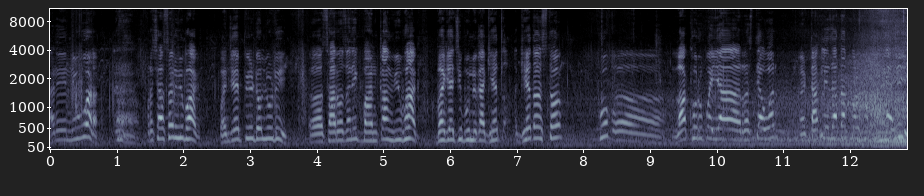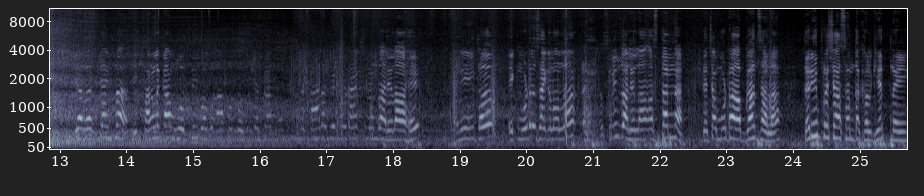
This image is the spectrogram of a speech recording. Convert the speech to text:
आणि निव्वळ प्रशासन विभाग म्हणजे पी डब्ल्यू डी सार्वजनिक बांधकाम विभाग बघ्याची भूमिका घेत घेत असतं. खूप लाखो रुपये या रस्त्यावर टाकले जातात. परंतु कुठल्याही या रस्त्यांचा एक चांगलं काम होत नाही बघू आपण बघू शकतात कालच एक मोठा ॲक्सिडेंट झालेला आहे. आणि इथं एक मोटरसायकलवाला स्लिप झालेला असताना त्याचा मोठा अपघात झाला. तरी प्रशासन दखल घेत नाही.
